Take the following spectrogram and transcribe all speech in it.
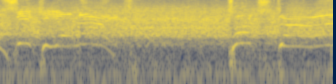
Ezekiel Knight. Touchdown,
